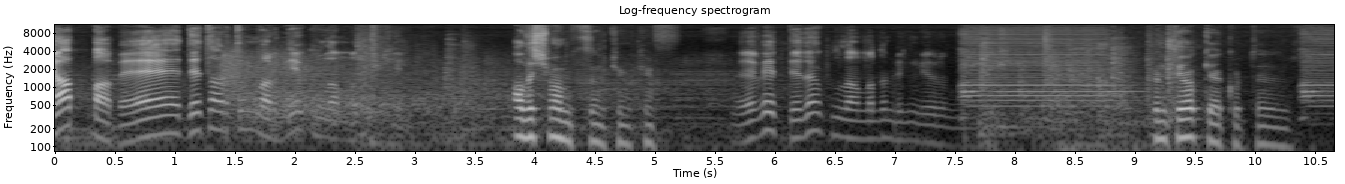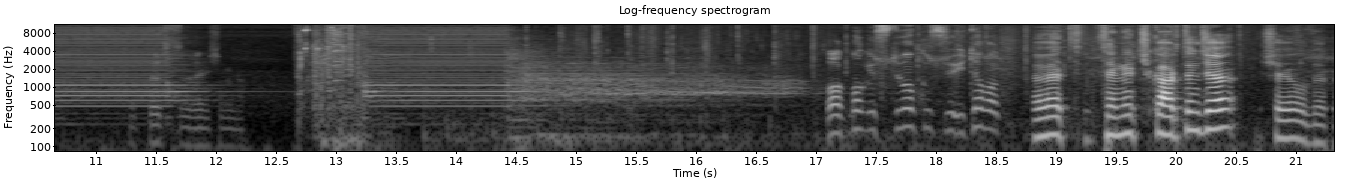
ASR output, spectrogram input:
Yapma be. Det artım var. Niye kullanmadın ki? Alışmamışsın çünkü. Evet neden kullanmadım bilmiyorum. Sıkıntı yok ya kurtarırız. Kurtarsın beni şimdi. Bak bak üstüme kusuyor ite bak. Evet, seni çıkartınca şey olacak.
